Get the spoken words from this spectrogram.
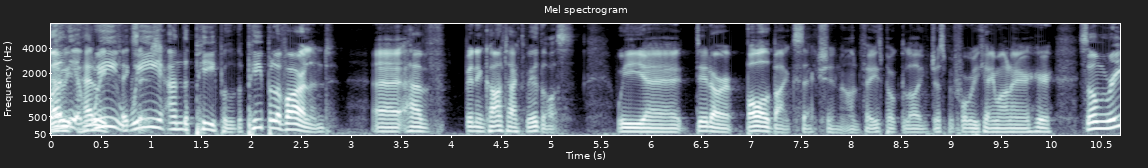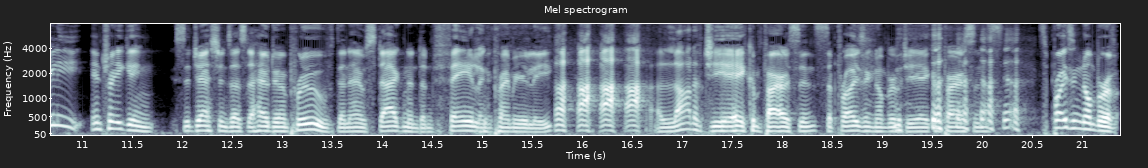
How well, we, yeah, how do we we, we and the people, the people of Ireland, uh, have been in contact with us we uh, did our ball back section on Facebook Live just before we came on air here. Some really intriguing suggestions as to how to improve the now stagnant and failing Premier League. a lot of GAA comparisons, surprising number of GAA comparisons, surprising number of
